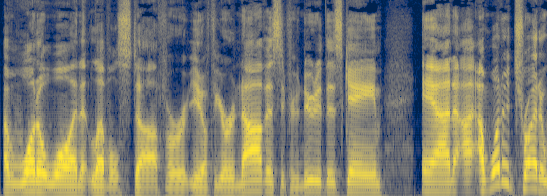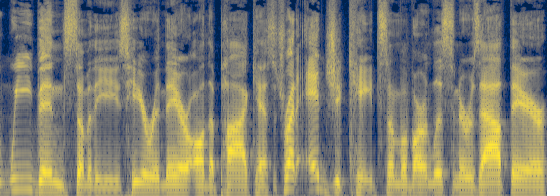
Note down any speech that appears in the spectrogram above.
A 101 at level stuff, or you know, if you're a novice, if you're new to this game, and I, I want to try to weave in some of these here and there on the podcast to try to educate some of our listeners out there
